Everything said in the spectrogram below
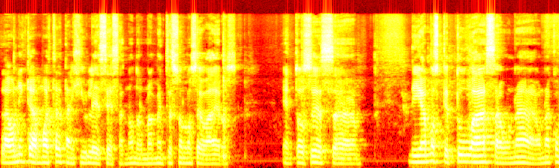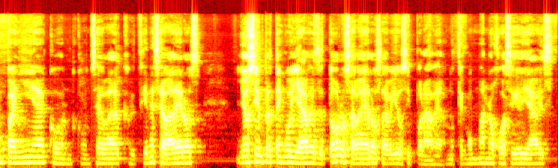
la única muestra tangible es esa, ¿no? Normalmente son los cebaderos. Entonces, uh, digamos que tú vas a una, una compañía con, con que tiene cebaderos. Yo siempre tengo llaves de todos los cebaderos habidos y por haber. No tengo un manojo así de llaves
